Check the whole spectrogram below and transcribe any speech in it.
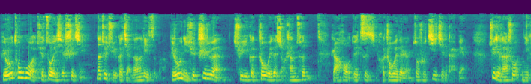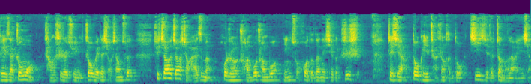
比如通过去做一些事情，那就举个简单的例子吧。比如你去志愿去一个周围的小山村，然后对自己和周围的人做出积极的改变，具体来说，你可以在周末尝试着去你周围的小乡村，去教一教小孩子们，或者说传播传播您所获得的那些个知识，这些啊都可以产生很多积极的正能量影响。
